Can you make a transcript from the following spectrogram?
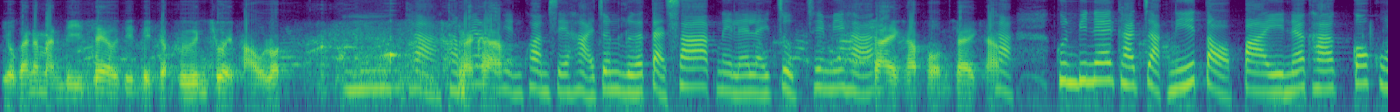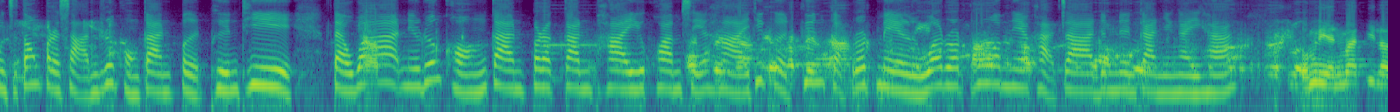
อยู่กับน้ำมันดีเซลที่ติดกับพื้นช่วยเผารถ อืมค่ะทำให้นะครับเราเห็นความเสียหายจนเหลือแต่ซากในหลาย ๆ จุดใช่ไหมคะ ใช่ครับผมใช่ครับ ค่ะ คุณพิเนศคะจากนี้ต่อไปนะคะ ก็คงจะต้องประสานเรื่องของการเปิดพื้นที่ แต่ว่าครับ ในเรื่องของการประกันภัยความเสียหายที่เกิดขึ้นกับรถเมล์หรือว่ารถร่วมเนี่ยค่ะ จะดำเนินการยังไงคะ ผมเรียนว่าที่เรา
